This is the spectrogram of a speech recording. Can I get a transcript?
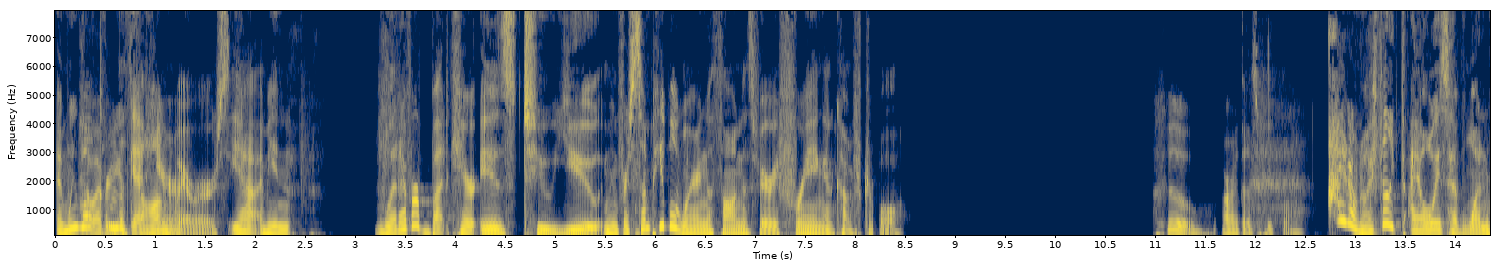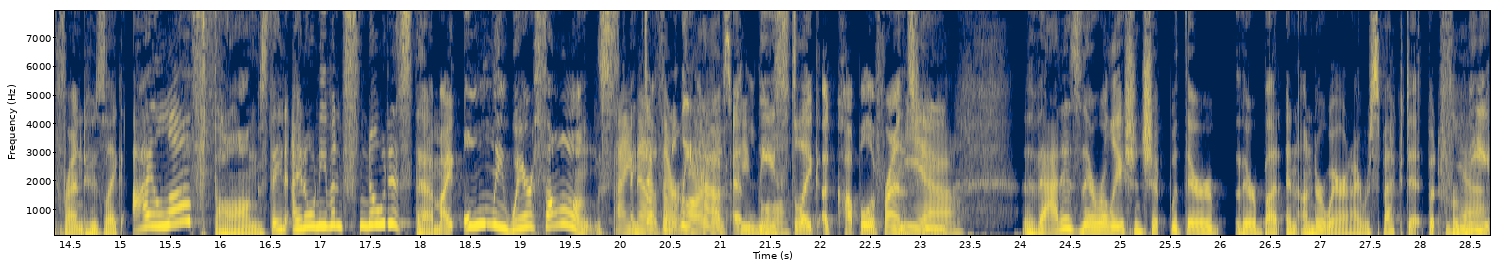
And we welcome However you the get thong here. wearers. Yeah, I mean, whatever butt care is to you. I mean, for some people, wearing a thong is very freeing and comfortable. Who are those people? I don't know. I feel like I always have one friend who's like, I love thongs. They, I don't even f- notice them. I only wear thongs. I know, there definitely have at least like a couple of friends yeah. who that is their relationship with their their butt and underwear, and I respect it. But for Yeah. me,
